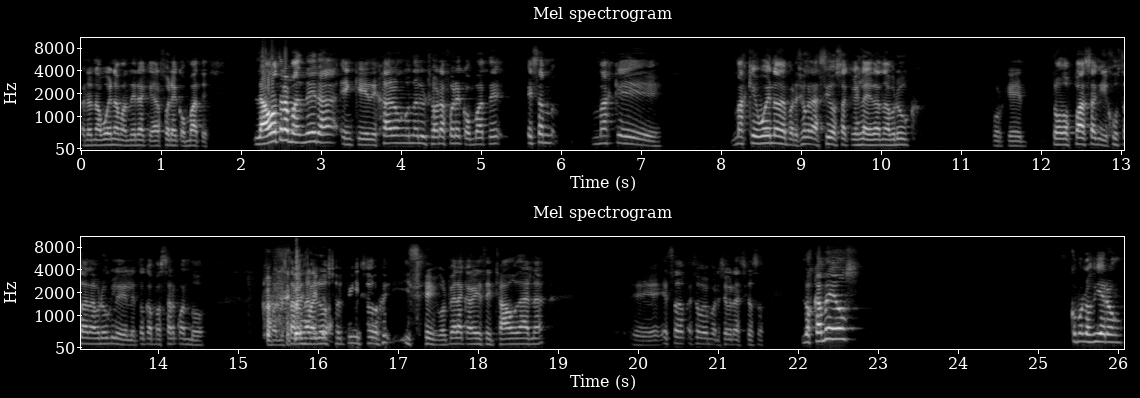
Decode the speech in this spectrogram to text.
era una buena manera de quedar fuera de combate. La otra manera en que dejaron una luchadora fuera de combate, esa más que, más que buena me pareció graciosa, que es la de Dana Brooke, porque todos pasan y justo a Dana Brooke le, toca pasar cuando, cuando está resbaloso el piso y se golpea la cabeza y chao Dana. Eh, eso, eso me pareció gracioso. Los cameos, ¿cómo los vieron?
